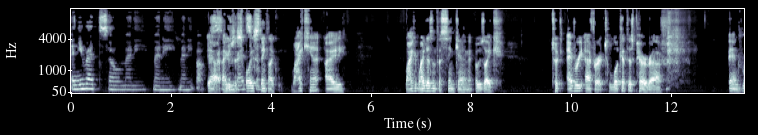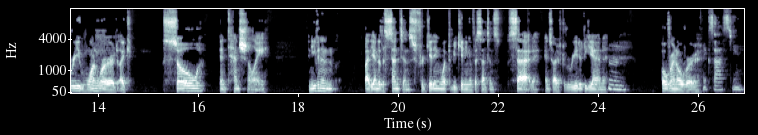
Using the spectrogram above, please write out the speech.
and you read so many, many, many books. Yeah, I was just always school. thinking like, why can't I? Why why doesn't this sink in? It was like took every effort to look at this paragraph and read one word like so intentionally, and even in, by the end of the sentence, forgetting what the beginning of the sentence said, and so I'd have to read it again Hmm, over and over exhausting.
